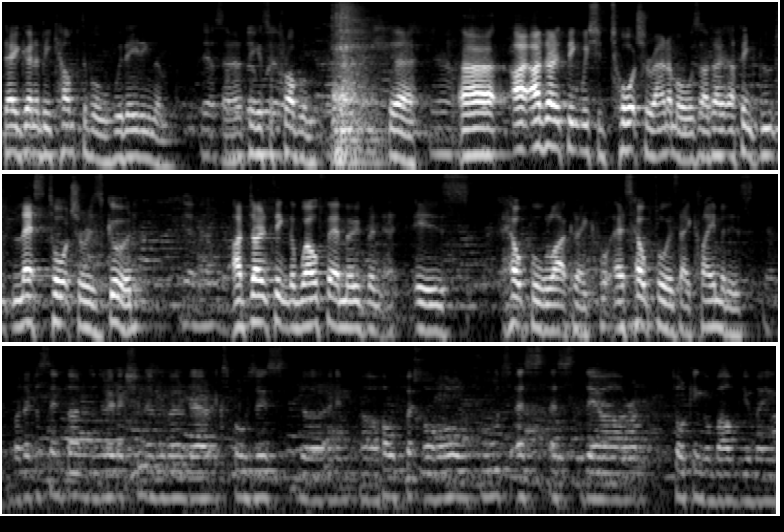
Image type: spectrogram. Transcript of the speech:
they're going to be comfortable with eating them. Yeah, And I think it's a problem. Yeah. Yeah. Uh, I, I don't think we should torture animals. I, don't, I think less torture is good. Yeah, we know that. I don't think the welfare movement is helpful like they, as helpful as they claim it is. But at the same time, the direction everywhere there exposes the uh, whole, fa- uh, whole foods as, as they are talking about humane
